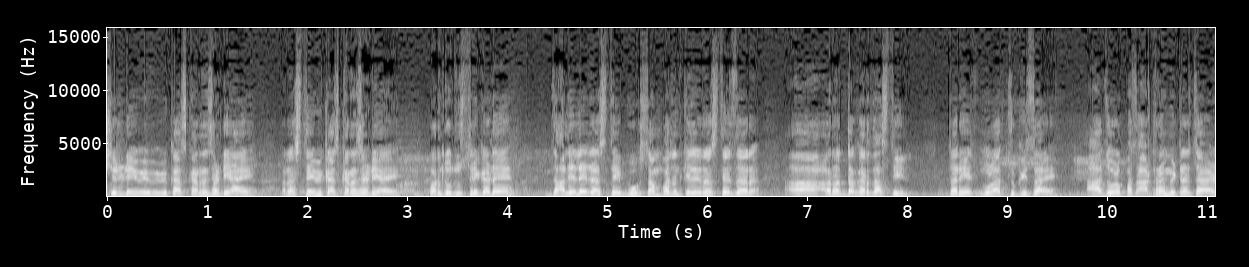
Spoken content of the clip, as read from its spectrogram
शिर्डी विकास करण्यासाठी आहे रस्ते विकास करण्यासाठी आहे. परंतु दुसरीकडे झालेले रस्ते भूसंपादन केलेले रस्ते जर रद्द करत असतील तर हे मुळात चुकीचं आहे. आज जवळपास अठरा मीटरचा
